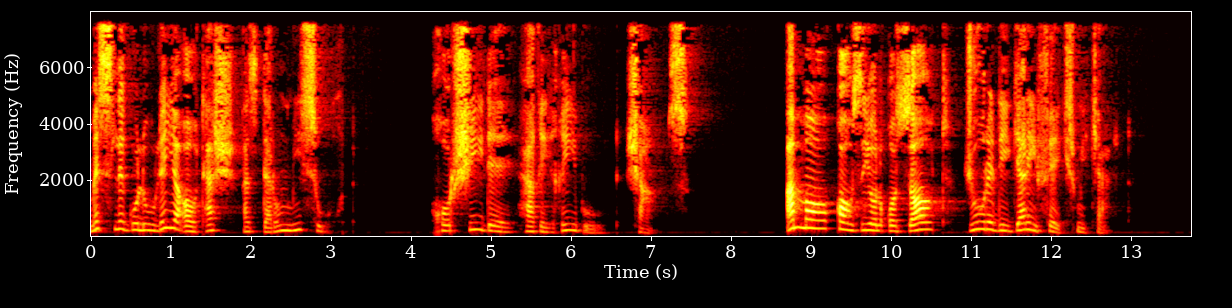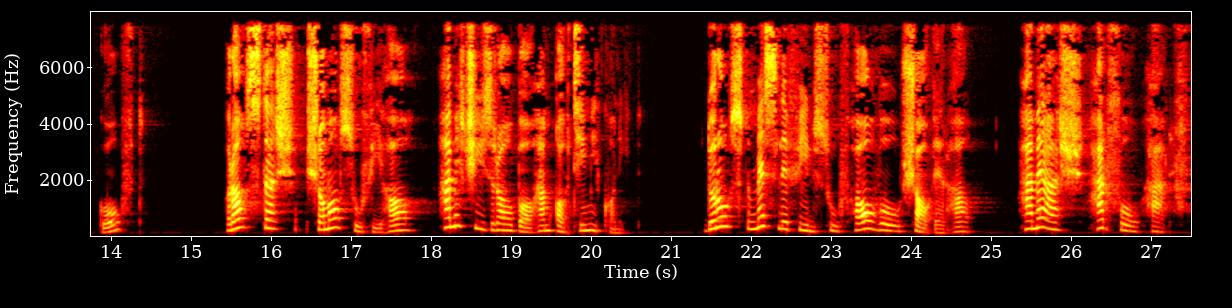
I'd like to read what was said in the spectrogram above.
مثل گلوله آتش از درون میسوخت. خورشید حقیقی بود شمس. اما قاضی القضات جور دیگری فکر می‌کرد. گفت راستش شما صوفیها همه چیز را با هم قاطی می کنید. درست مثل فیلسوفها و شاعرها. همه اش حرف و حرف.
